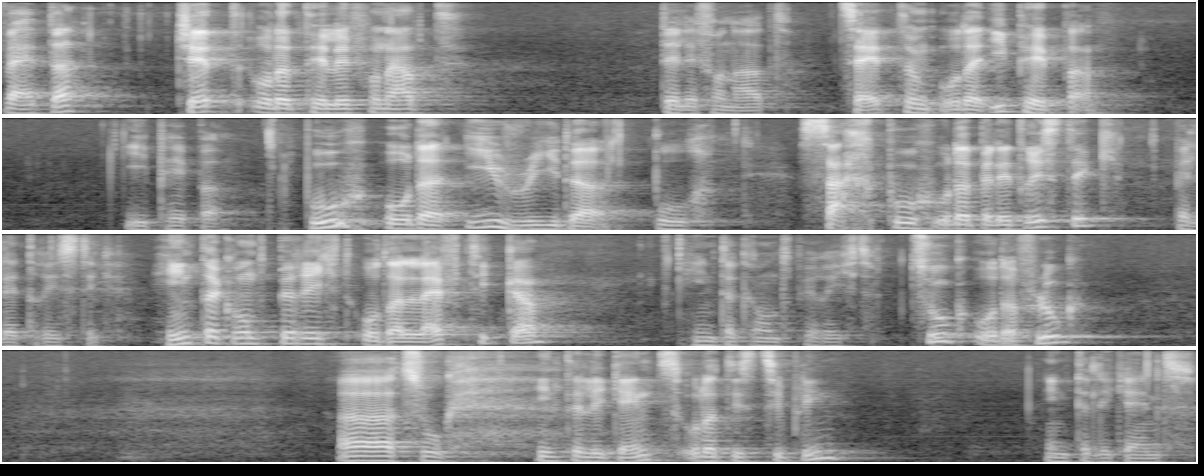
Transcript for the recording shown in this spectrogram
weiter. Chat oder Telefonat? Telefonat. Zeitung oder E-Paper? E-Paper. Buch oder E-Reader? Buch. Sachbuch oder Belletristik? Belletristik. Hintergrundbericht oder Live-Ticker? Hintergrundbericht. Zug oder Flug? Äh, Zug. Intelligenz oder Disziplin? Intelligenz.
